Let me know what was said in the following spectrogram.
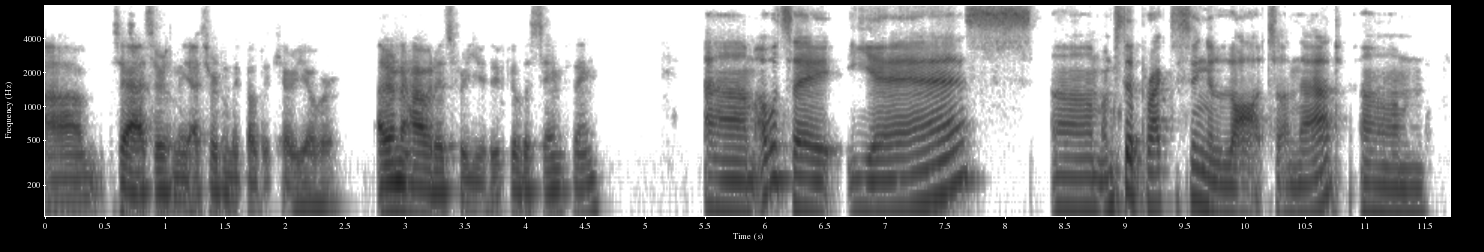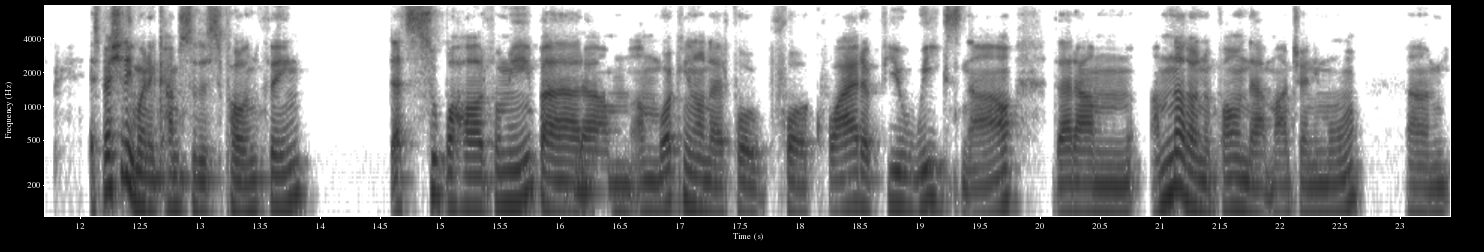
um, so yeah i certainly i certainly felt the carryover i don't know how it is for you do you feel the same thing um, I would say yes. Um, I'm still practicing a lot on that, um, especially when it comes to this phone thing. That's super hard for me, but mm. um, I'm working on that for for quite a few weeks now. That I'm I'm not on the phone that much anymore. Um,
